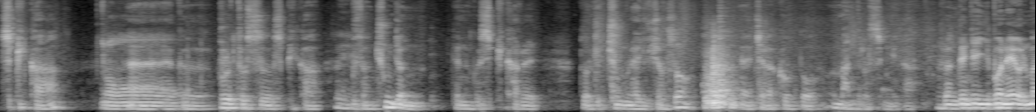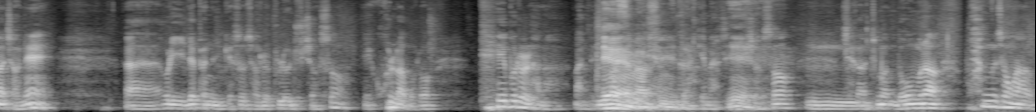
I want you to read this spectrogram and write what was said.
스피커 어. 에, 그 블루투스 스피커 네. 무선 충전되는 그 스피커를 또 이렇게 주문해 주셔서 에, 제가 그것도 만들었습니다. 그런데 이제 이번에 얼마 전에 에, 우리 이 대표님께서 저를 불러 주셔서 콜라보로 테이블을 하나 만들어 네, 맞습니다. 그렇게 말씀해 예. 주셔서 음. 제가 정말 너무나 황송하고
